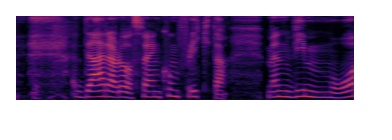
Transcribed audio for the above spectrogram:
Der er det også en konflikt, da. Men vi må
